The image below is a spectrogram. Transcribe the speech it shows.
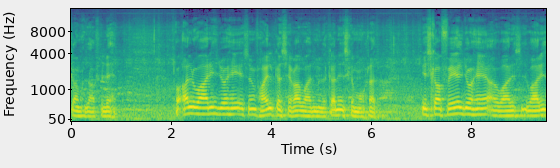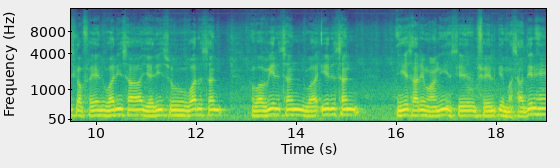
کا مضافل ہے تو الوارث جو ہے، اس فائل کا سگا واحد مذکر ہے، اس کا محرت اس کا فعل جو ہے، وارث وارث کا فعل ورثہ یریسو ورثن۔ و ورثن و ارسن یہ سارے معنی اس کے فعل کے مصادر ہیں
